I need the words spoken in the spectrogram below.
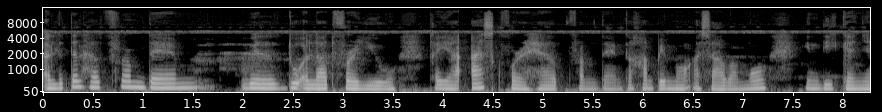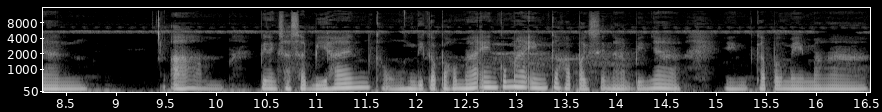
a little help from them will do a lot for you. Kaya ask for help from them. Kakampi mo ang asawa mo, hindi kanyan um, pinagsasabihan. Kung hindi ka pa kumain, kumain ka kapag sinabi niya. And kapag may mga,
